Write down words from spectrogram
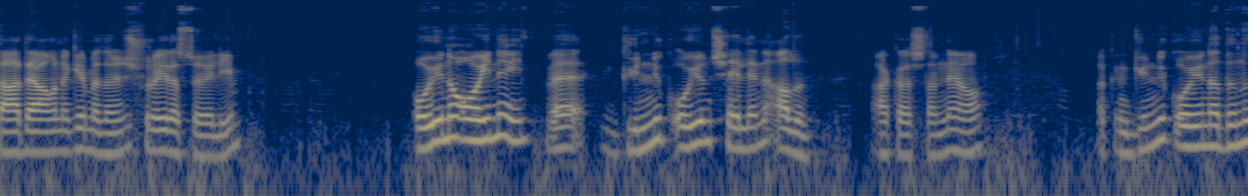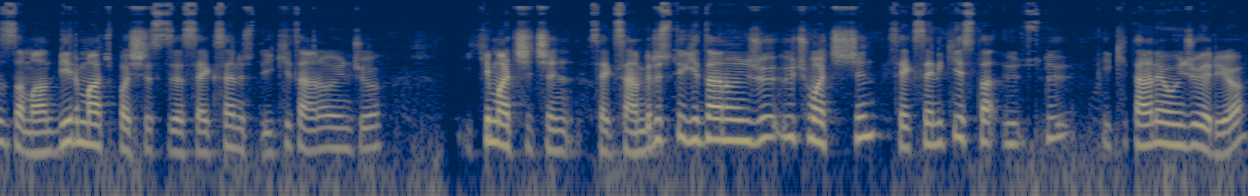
daha devamına girmeden önce şurayı da söyleyeyim. oyunu oynayın ve günlük oyun şeylerini alın. Arkadaşlar ne o? Bakın günlük oynadığınız zaman bir maç başı size 80 üstü 2 tane oyuncu, 2 maç için 81 üstü 2 tane oyuncu, 3 maç için 82 ista- üstü 2 tane oyuncu veriyor.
